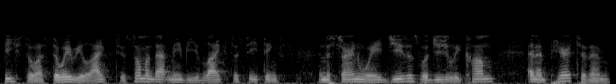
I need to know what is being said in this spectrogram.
speaks to us the way we like to. Someone that maybe likes to see things in a certain way, Jesus would usually come and appear to them.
